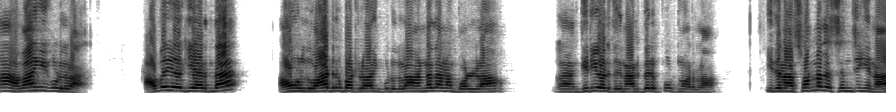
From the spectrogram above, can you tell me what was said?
ஆ வாங்கி கொடுக்கலாம். அவயோகியா இருந்தா அவங்களுக்கு வாட்டர் பாட்டில் வாங்கி கொடுக்கலாம் அன்னதானம் போடலாம். கிரிவலத்துக்கு நாலு பேர் கூட்டின்னு வரலாம். இதை நான் சொன்னதை செஞ்சீங்கன்னா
